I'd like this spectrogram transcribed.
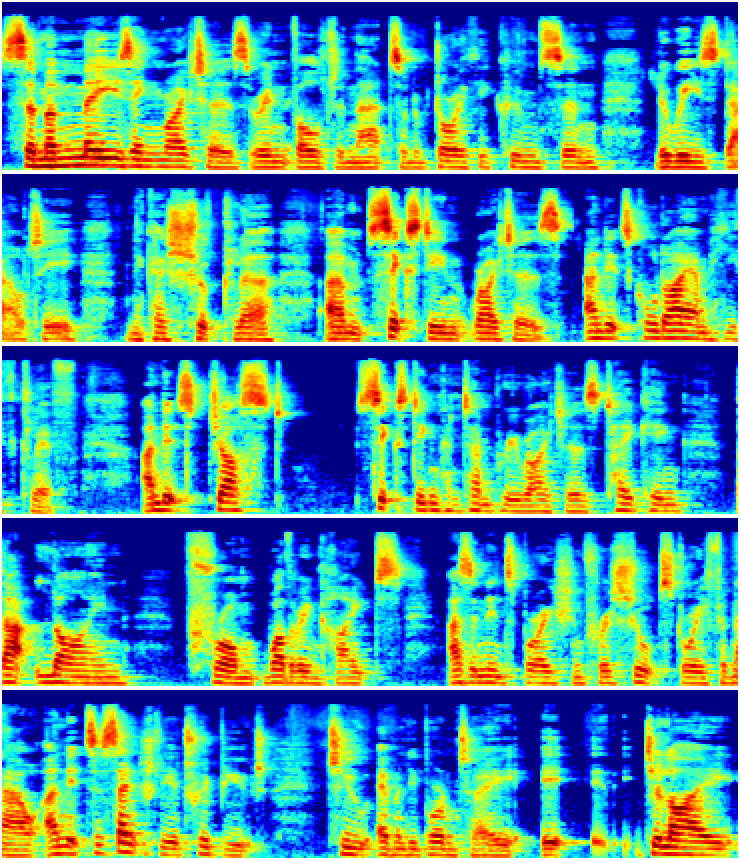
Some amazing writers are involved in that, sort of Dorothy Koomson, Louise Doughty, Nikesh Shukla, um, 16 writers, and it's called I Am Heathcliff. And it's just 16 contemporary writers taking that line from Wuthering Heights as an inspiration for a short story for now. And it's essentially a tribute to Emily Bronte. It, it- July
